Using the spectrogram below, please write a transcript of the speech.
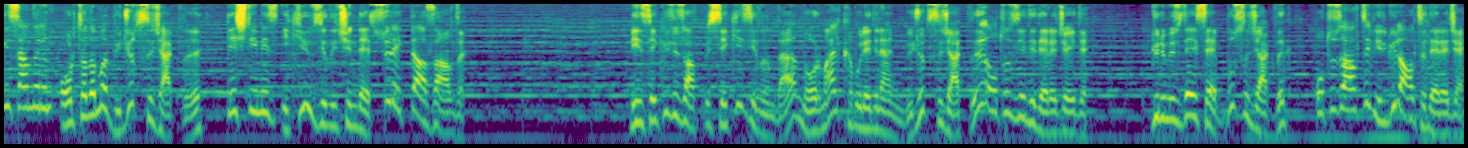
İnsanların ortalama vücut sıcaklığı geçtiğimiz 200 yıl içinde sürekli azaldı. 1868 yılında normal kabul edilen vücut sıcaklığı 37 dereceydi. Günümüzde ise bu sıcaklık 36,6 derece.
